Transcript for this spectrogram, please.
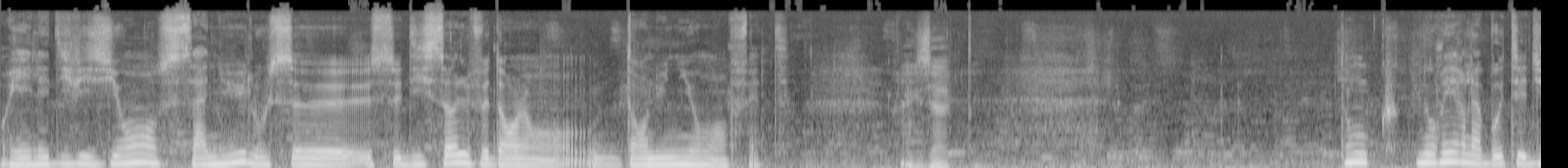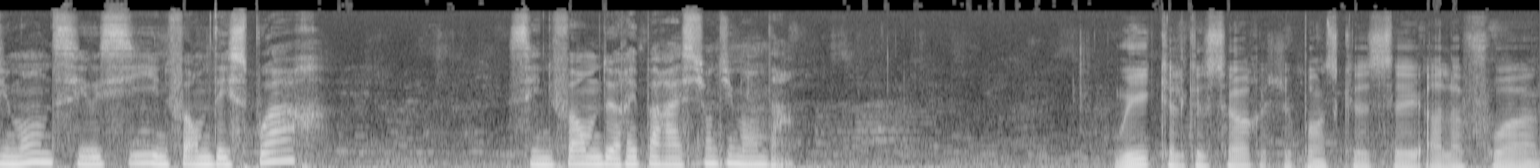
Oui, les divisions s'annulent ou se, se dissolvent dans, dans l'union en fait. Exact. Donc nourrir la beauté du monde, c'est aussi une forme d'espoir, c'est une forme de réparation du monde. Oui, quelque sorte, je pense que c'est à la fois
